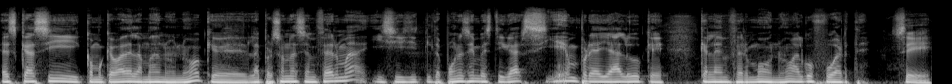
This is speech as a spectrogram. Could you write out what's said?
es casi como que va de la mano, ¿no? Que la persona se enferma y si te pones a investigar, siempre hay algo que, que la enfermó, ¿no? Algo fuerte. Sí,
